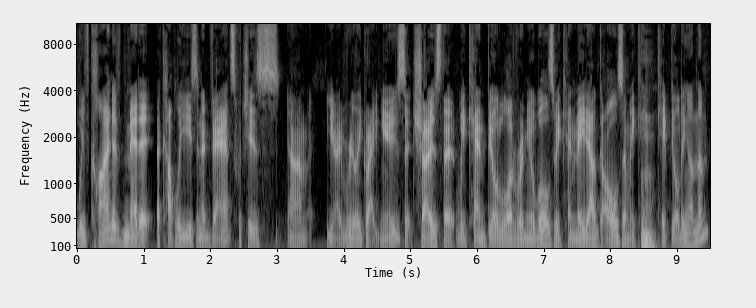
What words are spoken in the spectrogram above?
we've kind of met it a couple of years in advance, which is um, you know really great news. It shows that we can build a lot of renewables, we can meet our goals, and we can keep building on them.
